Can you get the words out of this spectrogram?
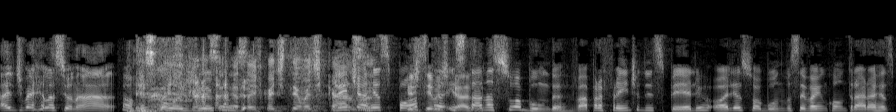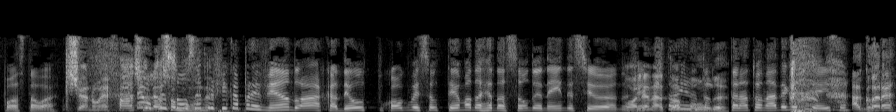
A gente vai relacionar. a Essa, vai ficar- psicologia essa, essa aí fica de tema de casa. Gente, a resposta está na sua bunda. Vá pra frente do espelho, olha a sua bunda, você vai encontrar a resposta lá. Que já não é fácil É, o olhar sua pessoal bunda. sempre fica prevendo, ah, cadê o qual vai ser o tema da redação do Enem desse ano? Olha Gente, na tá tua aí, na bunda. Tá na tua nádega direita. Agora,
